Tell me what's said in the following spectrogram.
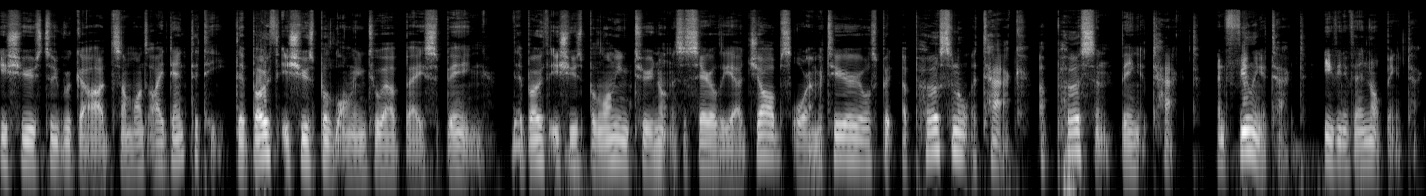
issues to regard someone's identity. They're both issues belonging to our base being. They're both issues belonging to not necessarily our jobs or our materials, but a personal attack, a person being attacked and feeling attacked, even if they're not being attacked.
